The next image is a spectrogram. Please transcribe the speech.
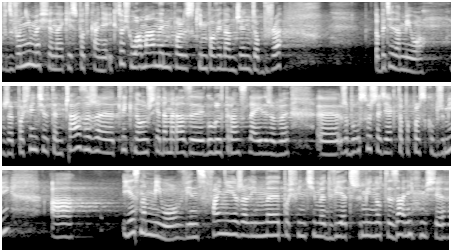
wdzwonimy się na jakieś spotkanie i ktoś łamanym polskim powie nam dzień dobry, to będzie nam miło że poświęcił ten czas, że kliknął już siedem razy Google Translate, żeby, e, żeby usłyszeć, jak to po polsku brzmi, a jest nam miło, więc fajnie, jeżeli my poświęcimy dwie, trzy minuty, zanim się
